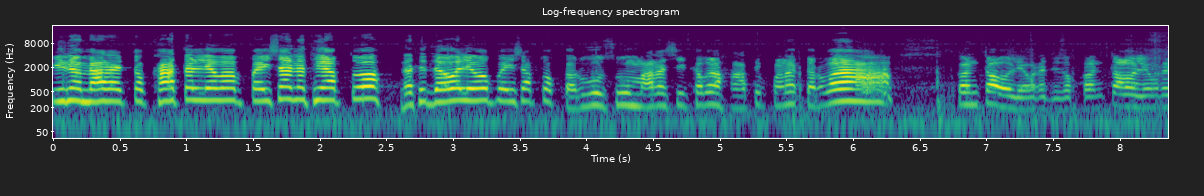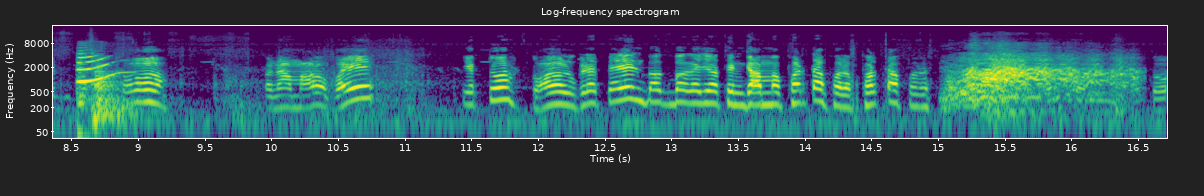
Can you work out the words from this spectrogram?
એને મારે તો ખાતર લેવા પૈસા નથી આપતો નથી દવા લેવા પૈસા આપતો કરવું શું મારા શી ખબર હાથી પણ કરવા કંટાળો લેવડે દીધો કંટાળો લેવડે દીધો અને આ મારો ભાઈ એક તો ધોળા લુગડા પહેરીને બગબગ બગ જ થઈને ગામમાં ફરતા ફરે ફરતા ફરે તો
